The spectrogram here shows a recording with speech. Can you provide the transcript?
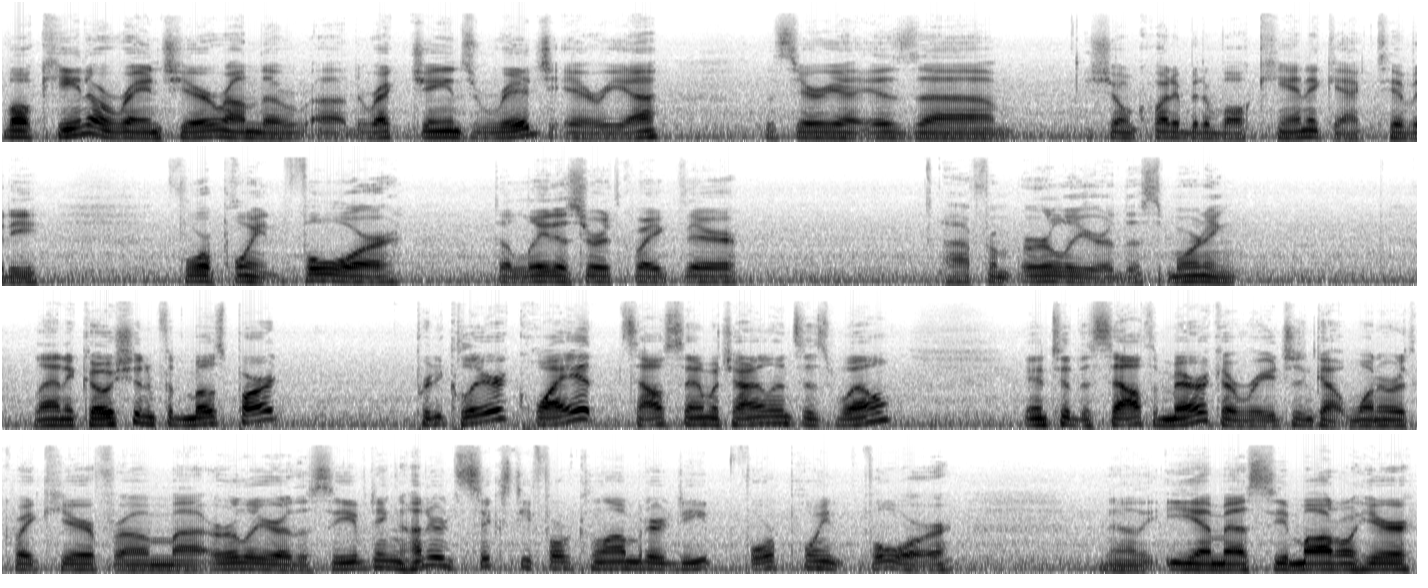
volcano range here around the, uh, the Reykjanes Ridge area. This area is uh, showing quite a bit of volcanic activity. 4.4, the latest earthquake there uh, from earlier this morning. Atlantic Ocean, for the most part, pretty clear, quiet. South Sandwich Islands as well. Into the South America region, got one earthquake here from uh, earlier this evening, 164 kilometer deep, 4.4. Now the EMSC model here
